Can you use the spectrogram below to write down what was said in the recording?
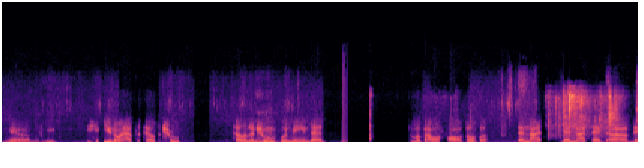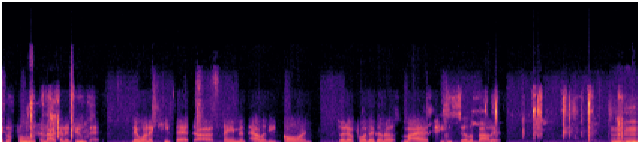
You know, you, you don't have to tell the truth. Telling the Mhm. truth would mean that the power falls over. They're not. They're not that uh, big of fools. They're not going to do that. They want to keep that uh, same mentality going. So therefore, they're going to lie, cheat, and steal about it. mm-hmm.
